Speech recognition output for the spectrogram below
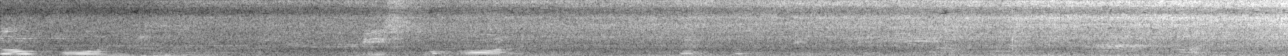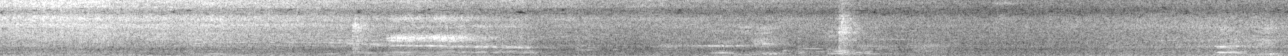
Dogon, Bisogon, Tepung iya. Dalit, Dalit,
